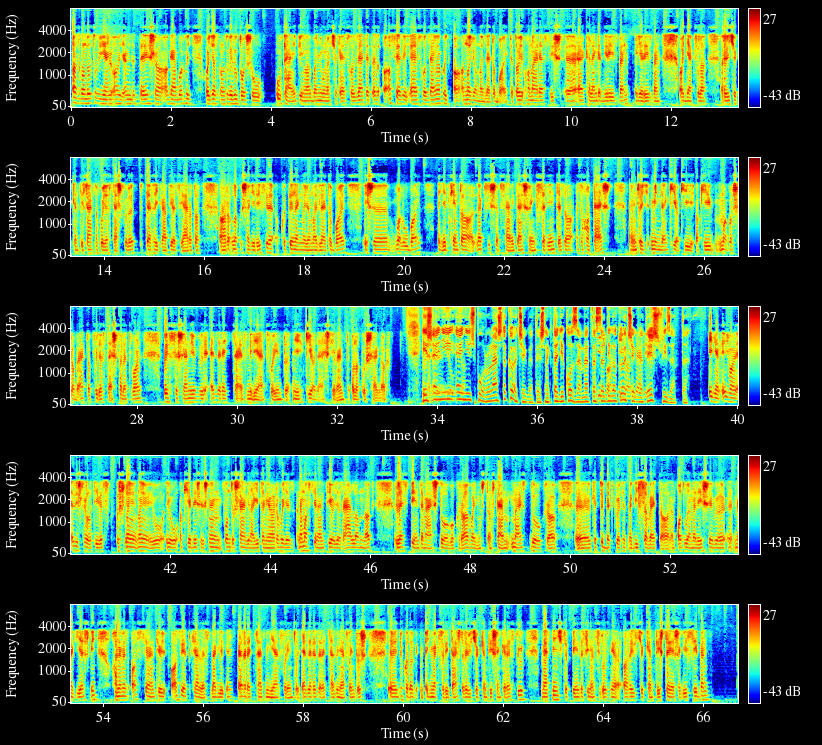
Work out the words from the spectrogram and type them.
azt gondoltuk, igen, ahogy említette is a, a Gábor, hogy, hogy azt gondoltuk, hogy az utolsó utáni pillanatban nyúlnak csak ehhez hozzá. Tehát ez azt jelenti, hogy ehhez hozzányúlnak, hogy a, a nagyon nagy lehet a baj. Tehát ha már ezt is el kell engedni részben, ugye részben adják fel a, a rezsicsökkentés átlagfogyasztás fölött, terhelik rá a piaci árat a, a lakossági részére, akkor tényleg nagyon nagy lehet a baj, és e, valóban egyébként a legfrissebb számításaink szerint ez a, ez a hatás, mint hogy mindenki, aki, aki magasabb átlagfogyasztás felett van, összesen jövőre 1100 milliárd forintnyi kiadást jelent a lakosságnak. És hát, ennyi, ennyi spórolást a költségvetésnek tegyük hozzá, mert ezt eddig van, a költségvetés van, fizette. Igen, így van, ez is relatív, ez most nagyon, nagyon jó, jó a kérdés, és nagyon fontos rávilágítani arra, hogy ez nem azt jelenti, hogy az államnak lesz pénze más dolgokra, vagy most aztán más dolgokra többet költhet meg visszavett a adóemeléséből, meg ilyesmi, hanem ez azt jelenti, hogy azért kell ezt meg 1100 milliárd forint, vagy 1100 milliárd forintos gyakorlatilag egy megszorítást a rezsicsökkentésen keresztül, mert nincs több pénze finanszírozni a, rezsicsökkentést teljes egészében,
